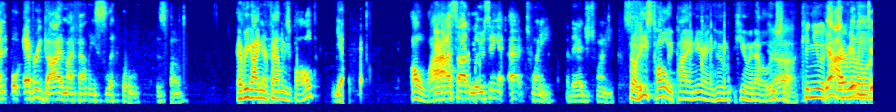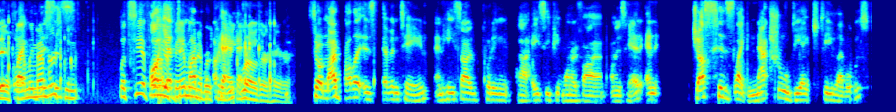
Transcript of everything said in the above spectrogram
And oh, every guy in my family is slick bald as well. Every guy in your Yeah. family's bald. Yeah. Oh And wow! I started losing it at 20, at the age of 20. so he's totally pioneering hum- human evolution. Yeah. Can you Yeah, I experiment on really one of your did, like, family members? is- Can, let's see if oh, all of your yeah, dude, family my- members can okay, okay. regrow their hair. So my brother is 17 and he started putting uh, ACP 105 on his head and just his like natural DHT levels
